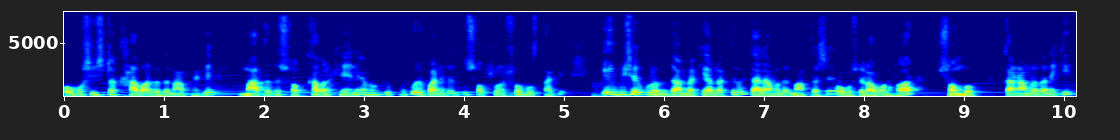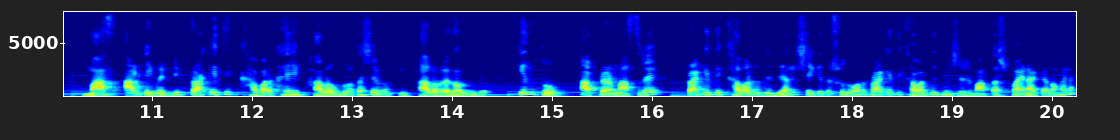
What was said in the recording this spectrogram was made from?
অবশিষ্ট খাবার যাতে না থাকে মাছ যাতে সব খাবার খেয়ে নেয় এবং পুকুরের পানি যাতে সবসময় সবুজ থাকে। এই বিষয়গুলো যদি আমরা খেয়াল রাখতে পারি, তাহলে আমাদের মাছ চাষে অবশ্যই লাভবান হওয়া সম্ভব। কারণ আমরা জানি কি, মাছ আলটিমেটলি প্রাকৃতিক খাবার খেয়ে ভালো গ্রোথ আসে এবং কি ভালো রেজাল্ট দেবে। কিন্তু আপনার মাছরে প্রাকৃতিক খাবার যদি দেন, সেক্ষেত্রে শুধুমাত্র প্রাকৃতিক খাবার দিয়ে দিন শেষে মাছ চাষ হয় না। কেন হয় না?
